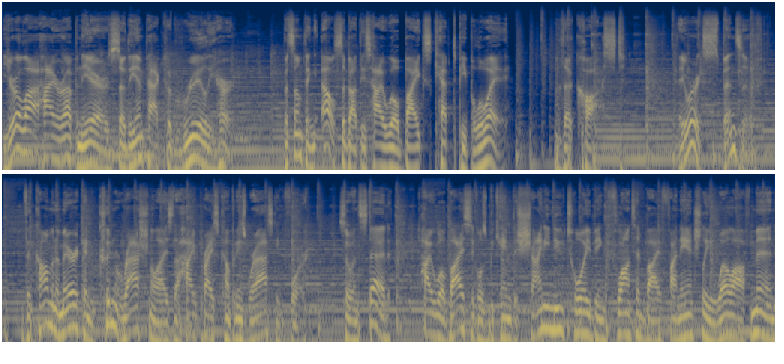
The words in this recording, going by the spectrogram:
you're a lot higher up in the air, so the impact could really hurt. But something else about these high wheel bikes kept people away the cost. They were expensive. The common American couldn't rationalize the high price companies were asking for. So instead, high wheel bicycles became the shiny new toy being flaunted by financially well off men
